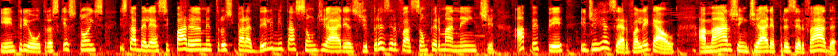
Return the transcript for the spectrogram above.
e, entre outras questões, estabelece parâmetros para a delimitação de áreas de preservação permanente, APP, e de reserva legal. A margem de área preservada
